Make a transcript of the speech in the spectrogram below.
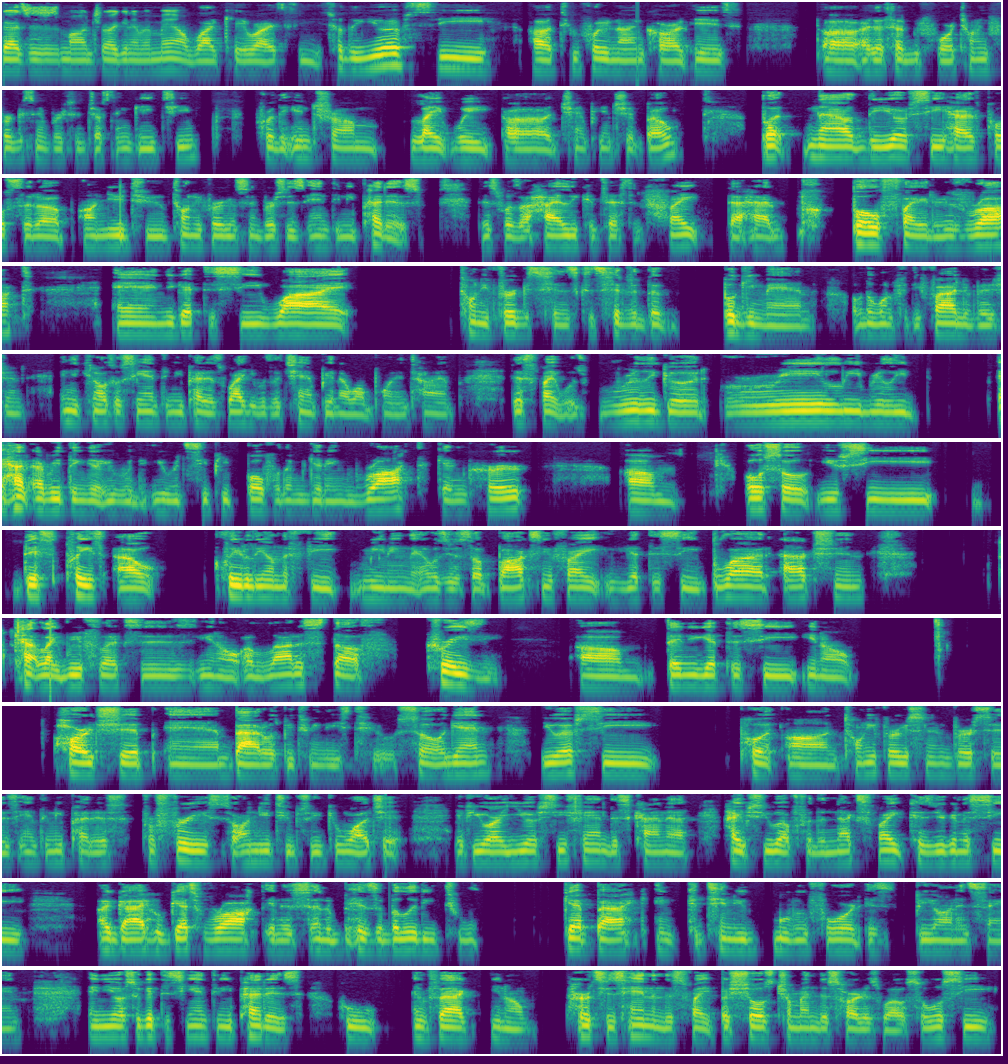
guys, this is Mount Dragon MMA on YKYC. So the UFC uh, 249 card is, uh, as I said before, Tony Ferguson versus Justin Gaethje for the interim lightweight uh, championship belt. But now the UFC has posted up on YouTube Tony Ferguson versus Anthony Pettis. This was a highly contested fight that had both fighters rocked, and you get to see why Tony Ferguson is considered the boogeyman of the 155 division, and you can also see Anthony Pettis why he was a champion at one point in time. This fight was really good, really, really. It had everything that you would you would see people, both of them getting rocked, getting hurt. Um, also, you see this plays out clearly on the feet, meaning that it was just a boxing fight. You get to see blood, action, cat like reflexes, you know, a lot of stuff. Crazy. Um, then you get to see, you know, hardship and battles between these two. So again, UFC put on Tony Ferguson versus Anthony Pettis for free. So on YouTube, so you can watch it. If you are a UFC fan, this kind of hypes you up for the next fight because you're gonna see a guy who gets rocked his and his ability to get back and continue moving forward is beyond insane. And you also get to see Anthony Pettis, who in fact, you know, hurts his hand in this fight, but shows tremendous heart as well. So we'll see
